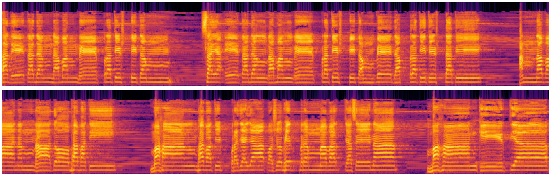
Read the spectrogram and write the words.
तदेतदन्नमन्ने प्रतिष्ठितम्। स य एतदन्नमन्ने प्रतिष्ठितम् वेद प्रतितिष्ठति। अन्नवानन्नादो भवति। महान् भवति प्रजया पशुभिर्ब्रह्मवर्चसेन महान् कीर्त्या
